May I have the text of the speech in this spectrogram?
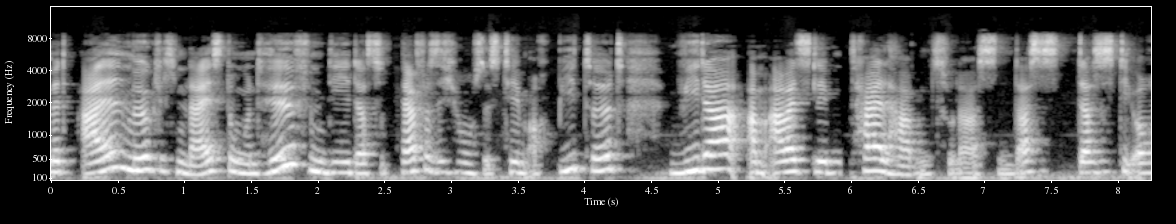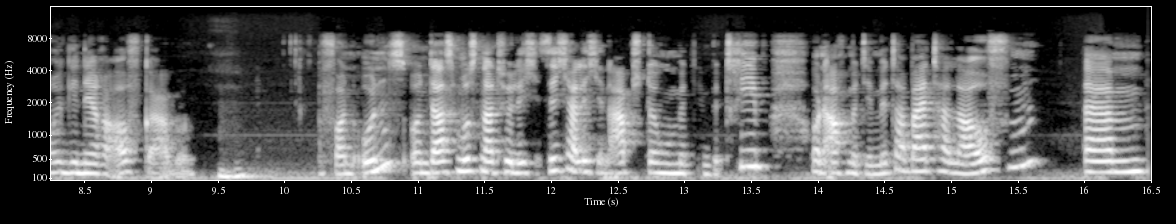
mit allen möglichen Leistungen und Hilfen, die das Sozialversicherungssystem auch bietet, wieder am Arbeitsleben teilhaben zu lassen. Das ist, das ist die originäre Aufgabe. Mhm von uns. Und das muss natürlich sicherlich in Abstimmung mit dem Betrieb und auch mit dem Mitarbeiter laufen. Ähm,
